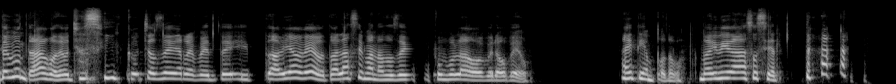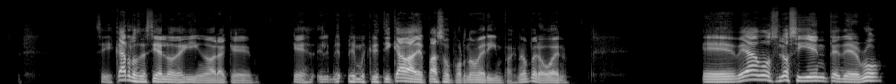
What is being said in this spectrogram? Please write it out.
tengo un trabajo de 8 a 5, 8 a 6 de repente y todavía veo, toda la semana, no sé cómo lo hago, pero veo. Hay tiempo, no, no hay vida social. Sí, Carlos decía lo de Ging ahora que, que me- me criticaba de paso por no ver Impact, ¿no? Pero bueno. Eh, veamos lo siguiente de Raw.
